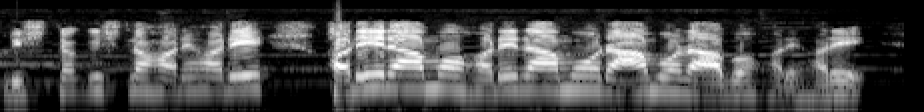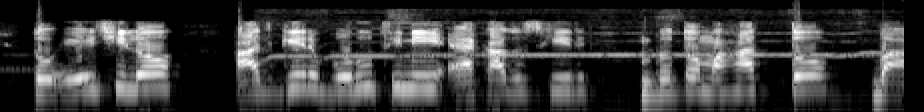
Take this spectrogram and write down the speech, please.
কৃষ্ণ কৃষ্ণ, হরে হরে হরে রাম হরে রাম রাম রাম, হরে হরে। তো এই ছিল আজকের বরুথিনী একাদশীর ব্রত মাহাত্ম বা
